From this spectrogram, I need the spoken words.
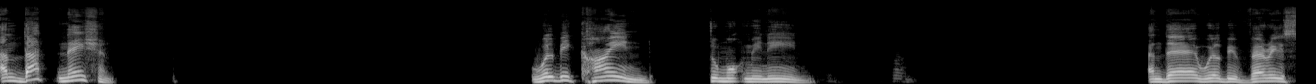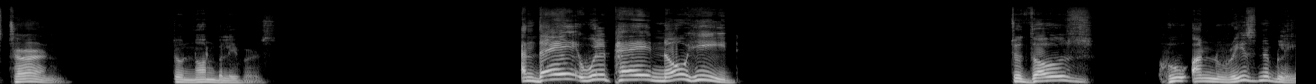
And that nation will be kind to مؤمنین and they will be very stern to non believers and they will pay no heed to those who unreasonably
